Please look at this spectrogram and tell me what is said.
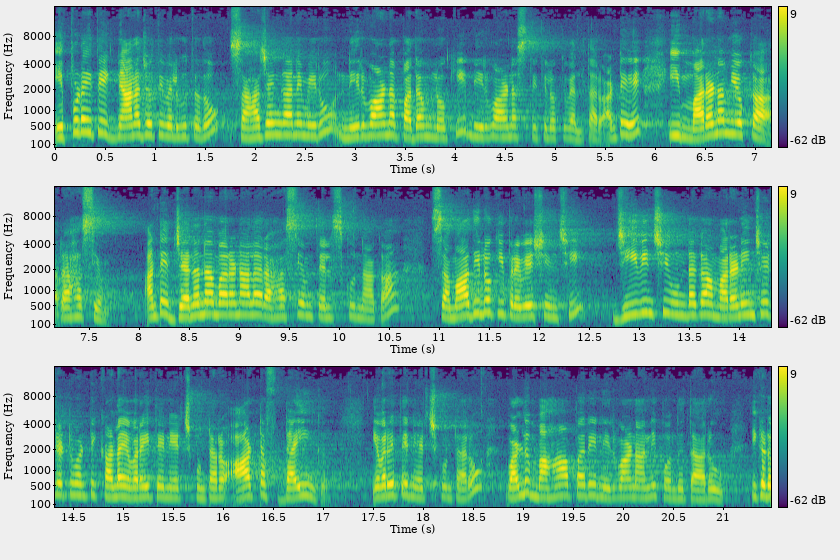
ఎప్పుడైతే ఈ జ్ఞానజ్యోతి వెలుగుతుందో సహజంగానే మీరు నిర్వాణ పదంలోకి నిర్వాణ స్థితిలోకి వెళ్తారు. అంటే ఈ మరణం యొక్క రహస్యం. అంటే జనన మరణాల రహస్యం తెలుసుకున్నాక సమాధిలోకి ప్రవేశించి జీవించి ఉండగా మరణించేటటువంటి కళ ఎవరైతే నేర్చుకుంటారో ఆర్ట్ ఆఫ్ డైయింగ్ ఎవరైతే నేర్చుకుంటారో వాళ్ళు మహాపరి నిర్వాణాన్ని పొందుతారు. ఇక్కడ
